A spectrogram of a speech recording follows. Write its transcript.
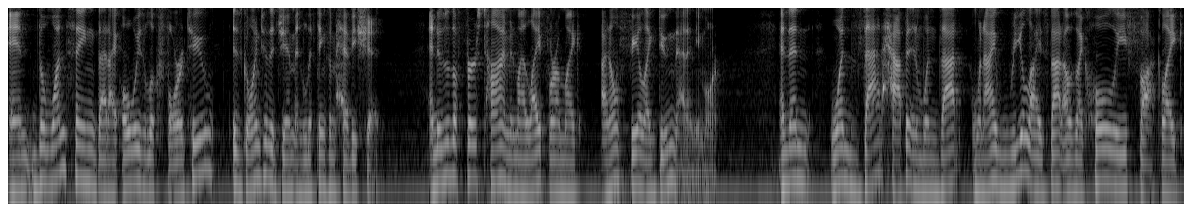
And the one thing that I always look forward to is going to the gym and lifting some heavy shit. And this was the first time in my life where I'm like, I don't feel like doing that anymore. And then when that happened and when that when I realized that, I was like, holy fuck, like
